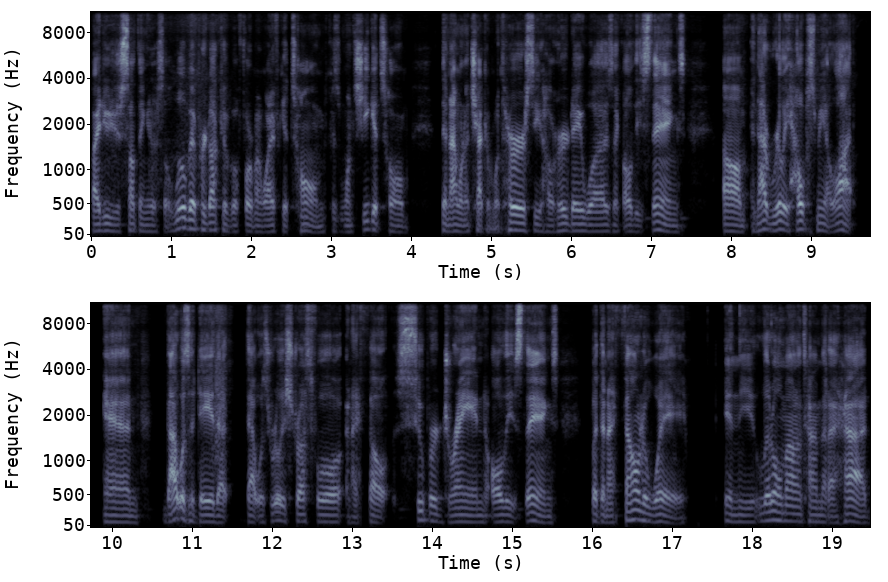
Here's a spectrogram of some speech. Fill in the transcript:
but I do just something that's a little bit productive before my wife gets home. Because once she gets home, then I want to check in with her, see how her day was, like all these things. Um, and that really helps me a lot. And that was a day that that was really stressful and I felt super drained, all these things. But then I found a way in the little amount of time that I had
